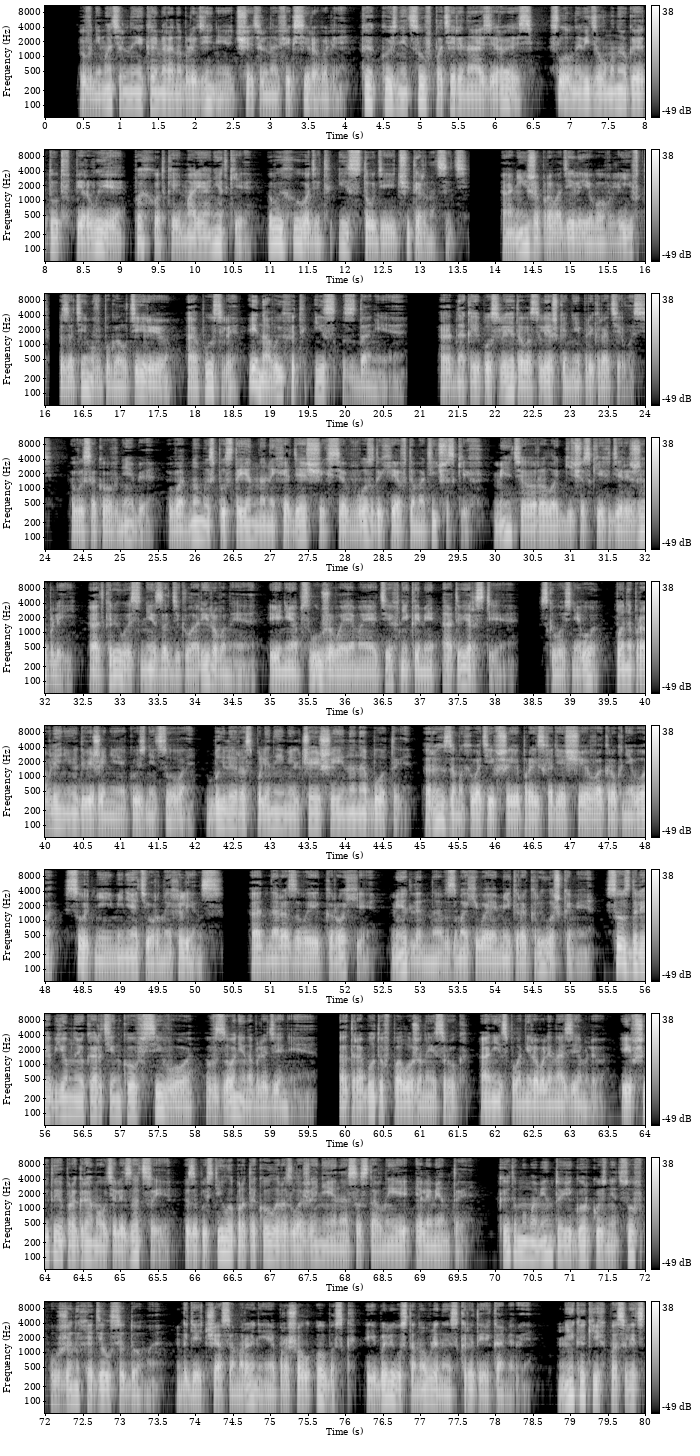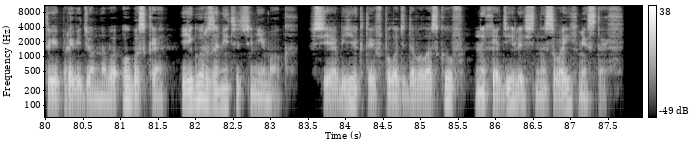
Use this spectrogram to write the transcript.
Внимательные камеры наблюдения тщательно фиксировали, как Кузнецов, потерянно озираясь, словно видел многое тут впервые, походкой марионетки, выходит из студии 14. Они же проводили его в лифт, затем в бухгалтерию, а после и на выход из здания. Однако и после этого слежка не прекратилась. Высоко в небе, в одном из постоянно находящихся в воздухе автоматических метеорологических дирижаблей, открылось незадекларированное и необслуживаемое техниками отверстие. Сквозь него, по направлению движения Кузнецова, были распылены мельчайшие наноботы, разом охватившие происходящее вокруг него сотни миниатюрных линз. Одноразовые крохи, медленно взмахивая микрокрылышками, создали объемную картинку всего в зоне наблюдения. Отработав положенный срок, они спланировали на Землю, и вшитая программа утилизации запустила протоколы разложения на составные элементы. К этому моменту Егор Кузнецов уже находился дома, где часом ранее прошел обыск и были установлены скрытые камеры. Никаких последствий проведенного обыска Егор заметить не мог. Все объекты, вплоть до волосков, находились на своих местах.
